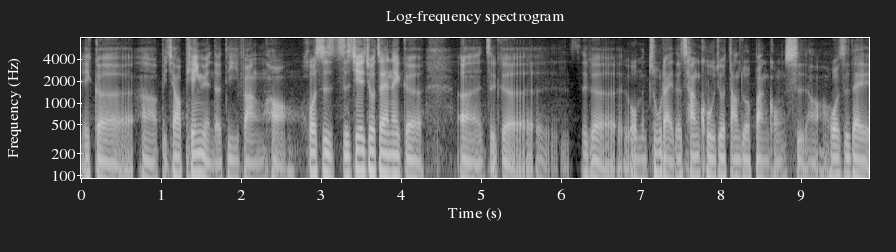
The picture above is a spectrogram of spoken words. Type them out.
一个啊比较偏远的地方哈，或是直接就在那个呃这个这个我们租来的仓库就当做办公室啊，或是在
